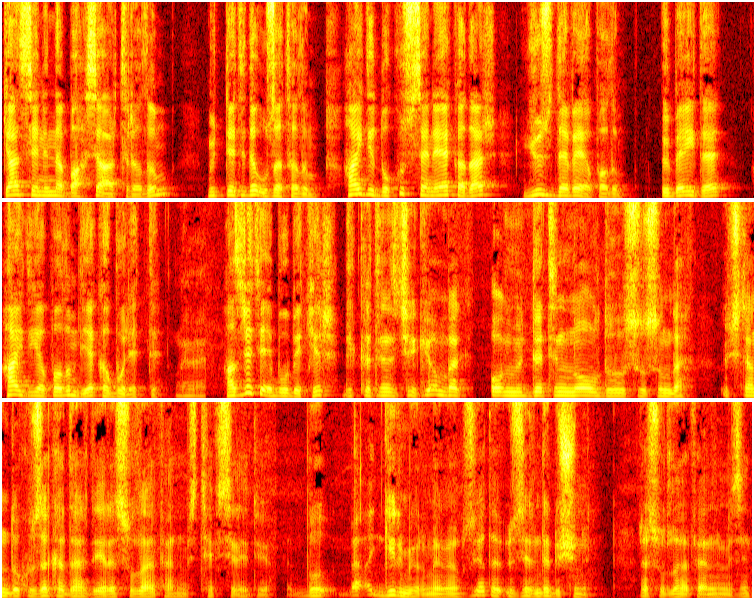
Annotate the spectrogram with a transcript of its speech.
Gel seninle bahsi artıralım, müddeti de uzatalım. Haydi 9 seneye kadar 100 deve yapalım. Übey de haydi yapalım diye kabul etti. Evet. Hazreti Ebu Bekir dikkatinizi çekiyor mu bak o müddetin ne olduğu hususunda 3'ten 9'a kadar diye Resulullah Efendimiz tefsir ediyor. Bu ben girmiyorum mevzuya da üzerinde düşünün. Resulullah Efendimizin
